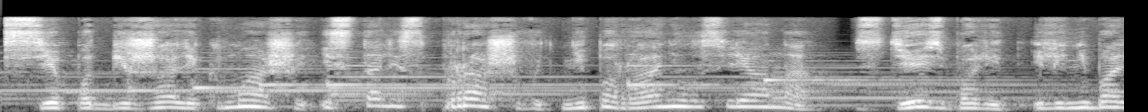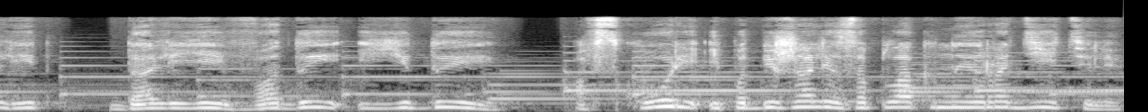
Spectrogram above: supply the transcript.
Все подбежали к Маше и стали спрашивать, не поранилась ли она, здесь болит или не болит. Дали ей воды и еды. А вскоре и подбежали заплаканные родители,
